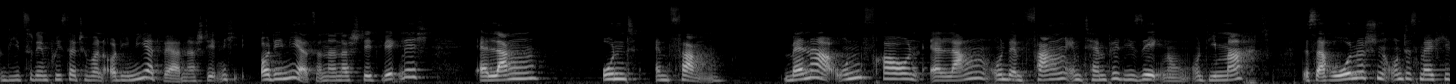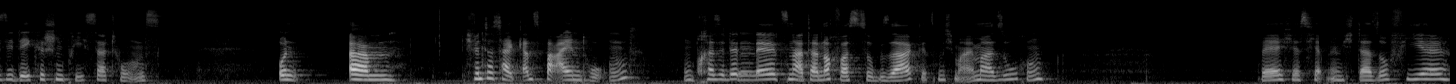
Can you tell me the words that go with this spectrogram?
die zu den Priestertümern ordiniert werden. Da steht nicht ordiniert, sondern da steht wirklich erlangen und empfangen. Männer und Frauen erlangen und empfangen im Tempel die Segnung und die Macht des aaronischen und des melchisedekischen Priestertums. Und ähm, ich finde das halt ganz beeindruckend. Und Präsident Nelson hat da noch was zu gesagt. Jetzt muss ich mal einmal suchen. Welches? Ich habe nämlich da so viel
